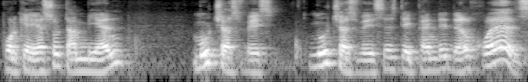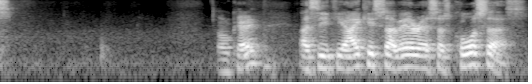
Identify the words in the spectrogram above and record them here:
porque eso también muchas veces, muchas veces depende del juez. ¿Ok? Así que hay que saber esas cosas.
